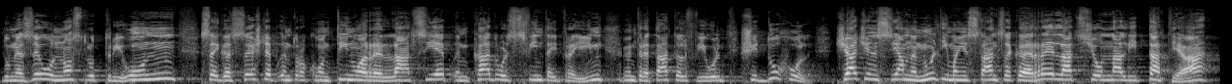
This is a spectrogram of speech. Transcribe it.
Dumnezeul nostru triun se găsește într-o continuă relație în cadrul Sfintei Trăimi între Tatăl, Fiul și Duhul. Ceea ce înseamnă în ultimă instanță că relaționalitatea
